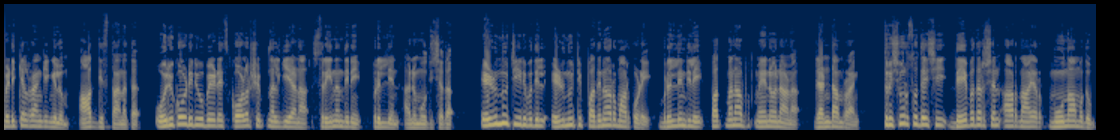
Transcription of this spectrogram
മെഡിക്കൽ റാങ്കിങ്ങിലും ആദ്യ സ്ഥാനത്ത് ഒരു കോടി രൂപയുടെ സ്കോളർഷിപ്പ് നൽകിയാണ് ശ്രീനന്ദിനെ ബ്രില്യൻ അനുമോദിച്ചത്. എഴുന്നൂറ്റി ഇരുപതിൽ എഴുന്നൂറ്റി പതിനാറ് മാർക്കോടെ ബ്രില്യന്റിലെ പത്മനാഭ് മേനോനാണ് രണ്ടാം റാങ്ക്. തൃശൂർ സ്വദേശി ദേവദർശൻ ആർ നായർ മൂന്നാമതും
